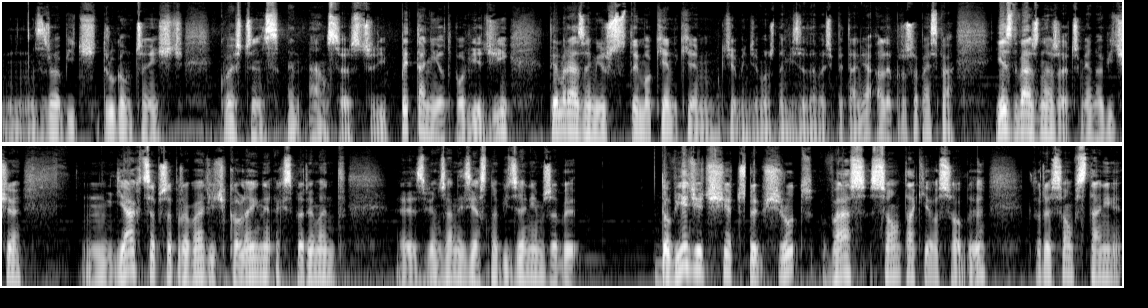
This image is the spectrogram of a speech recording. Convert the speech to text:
mm, zrobić drugą część Questions and Answers, czyli pytań i odpowiedzi. Tym razem już z tym okienkiem, gdzie będzie można mi zadawać pytania, ale proszę Państwa, jest ważna rzecz, mianowicie mm, ja chcę przeprowadzić kolejny eksperyment e, związany z jasnowidzeniem, żeby dowiedzieć się, czy wśród Was są takie osoby, które są w stanie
